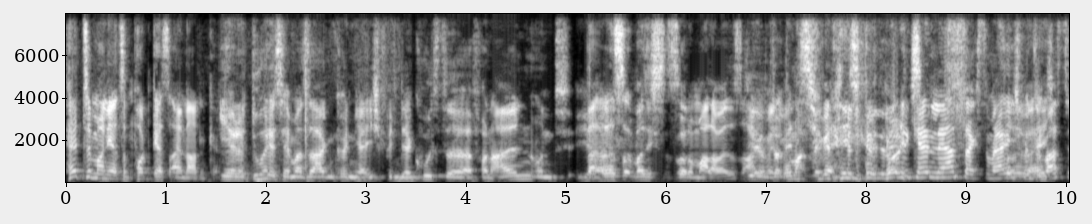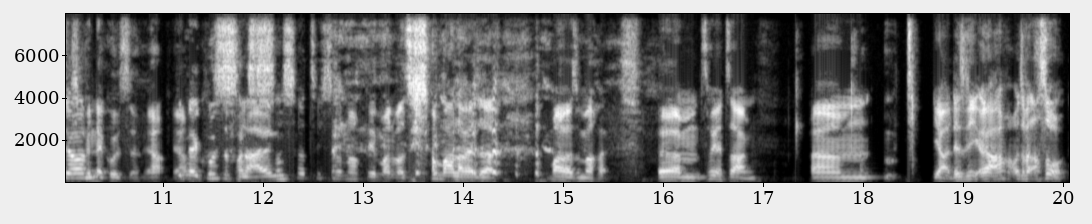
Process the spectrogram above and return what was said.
Hätte man jetzt im Podcast einladen können. Ja, du hättest ja mal sagen können, ja, ich bin der coolste von allen und ja. Das ist, was ich so normalerweise sage. Ja, wenn, wenn, ich, wenn, ich, wenn du Leute ich- kennenlernst, sagst du mal, hey, ich bin Sebastian. Ich bin der Coolste, ja. bin ja. der Coolste das, von das, allen. Das hört sich so nach dem an, was ich normalerweise, normalerweise mache. Ähm, was soll ich jetzt sagen? Ähm, ja, Disney, ja, und so weiter. Ach so,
